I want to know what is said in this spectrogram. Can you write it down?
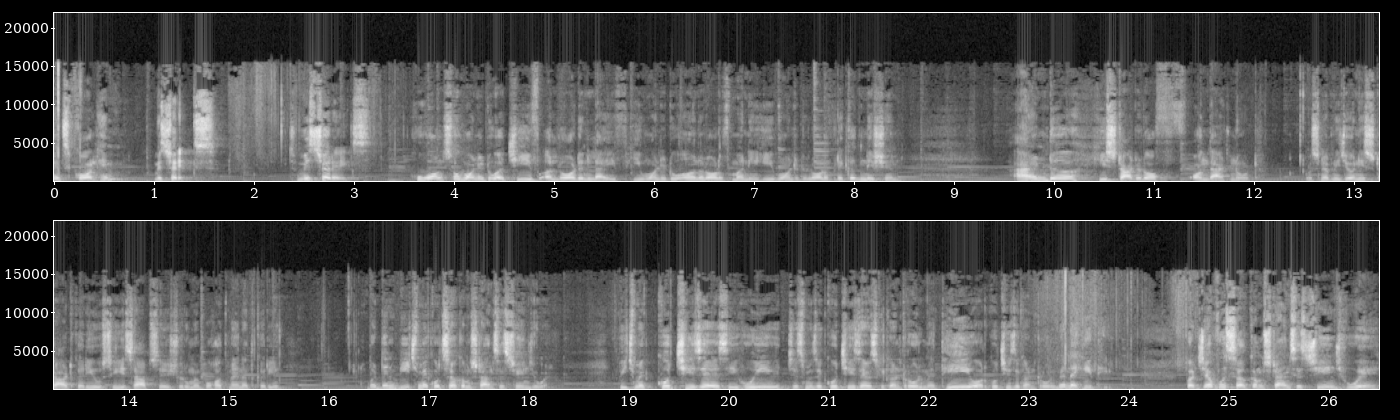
let's call him mr x. So mr x who also wanted to achieve a lot in life he wanted to earn a lot of money he wanted a lot of recognition. And uh, he started off on that note उसने अपनी जर्नी स्टार्ट करी, उसी हिसाब से शुरू में बहुत मेहनत करी। बट देन बीच में कुछ सर्कमस्टांसेस चेंज हुए। बीच में कुछ चीज़ें ऐसी हुई जिसमें से कुछ चीज़ें उसके कंट्रोल में थी और कुछ चीज़ें कंट्रोल में नहीं थी। पर जब वो सर्कमस्टांसिस चेंज हुए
